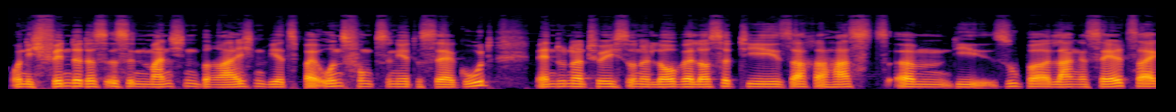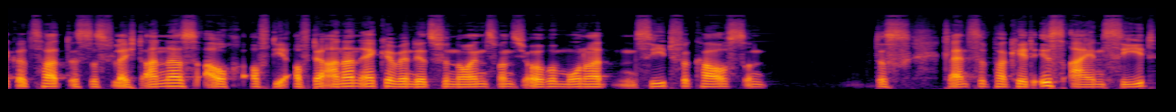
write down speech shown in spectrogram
Und ich finde, das ist in manchen Bereichen, wie jetzt bei uns, funktioniert es sehr gut. Wenn du natürlich so eine Low-Velocity-Sache hast, ähm, die super lange Sales-Cycles hat, ist das vielleicht anders. Auch auf, die, auf der anderen Ecke, wenn du jetzt für 29 Euro im Monat ein Seed verkaufst und das kleinste Paket ist ein Seed,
